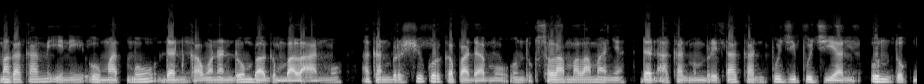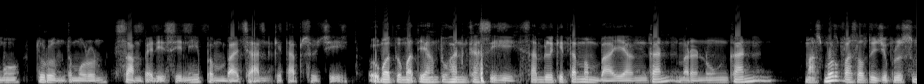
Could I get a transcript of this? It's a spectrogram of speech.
Maka kami ini umatmu dan kawanan domba gembalaanmu akan bersyukur kepadamu untuk selama-lamanya dan akan memberitakan puji-pujian untukmu turun-temurun. Sampai di sini pembacaan kitab suci. Umat-umat yang Tuhan kasihi, sambil kita membayangkan, merenungkan Mazmur pasal 79,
